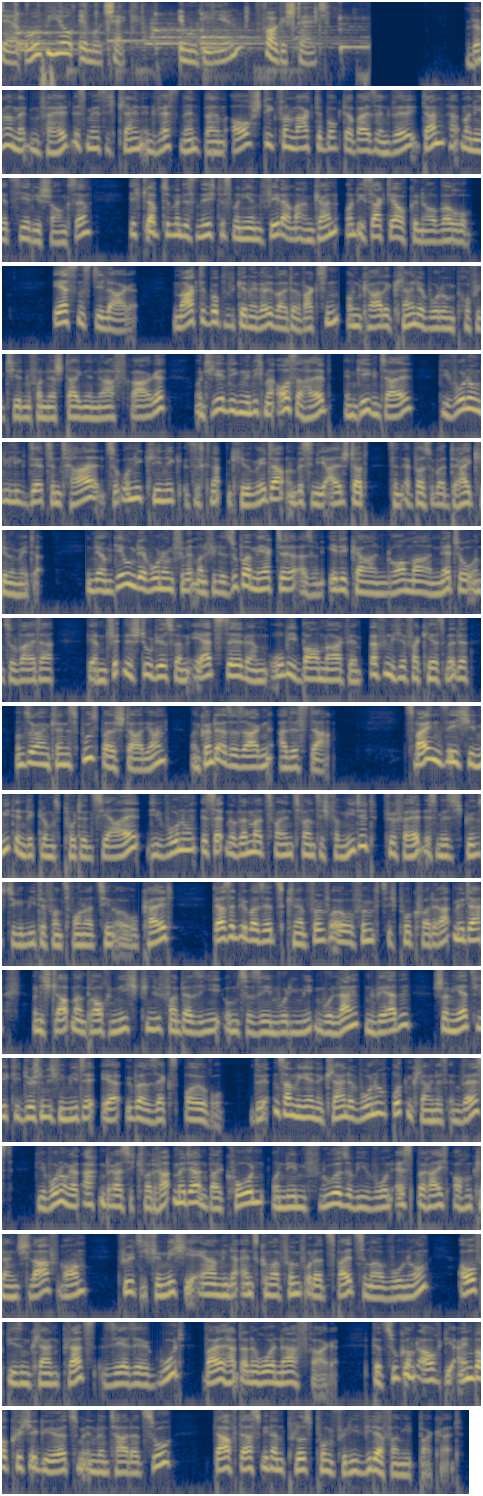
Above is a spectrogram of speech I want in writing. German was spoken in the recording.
Der Urbio Immocheck. Immobilien vorgestellt. Wenn man mit einem verhältnismäßig kleinen Investment beim Aufstieg von Magdeburg dabei sein will, dann hat man jetzt hier die Chance. Ich glaube zumindest nicht, dass man hier einen Fehler machen kann und ich sage dir auch genau warum. Erstens die Lage. Magdeburg wird generell weiter wachsen und gerade kleine Wohnungen profitieren von der steigenden Nachfrage. Und hier liegen wir nicht mehr außerhalb, im Gegenteil, die Wohnung, die liegt sehr zentral. Zur Uniklinik ist es knapp ein Kilometer und bis in die Altstadt sind etwas über drei Kilometer. In der Umgebung der Wohnung findet man viele Supermärkte, also ein Edeka, Norma, Netto und so weiter. Wir haben Fitnessstudios, wir haben Ärzte, wir haben Obi-Baumarkt, wir haben öffentliche Verkehrsmittel und sogar ein kleines Fußballstadion. Man könnte also sagen, alles da. Zweitens sehe ich hier Mietentwicklungspotenzial. Die Wohnung ist seit November 22 vermietet für verhältnismäßig günstige Miete von 210 Euro kalt. Das sind übersetzt knapp 5,50 Euro pro Quadratmeter und ich glaube, man braucht nicht viel Fantasie, um zu sehen, wo die Mieten wohl landen werden. Schon jetzt liegt die durchschnittliche Miete eher über 6 Euro. Drittens haben wir hier eine kleine Wohnung und ein kleines Invest. Die Wohnung hat 38 Quadratmeter, einen Balkon und neben Flur sowie Wohn-Essbereich auch einen kleinen Schlafraum. Fühlt sich für mich hier eher wie eine 1,5 oder 2 Zimmer Wohnung auf diesem kleinen Platz sehr, sehr gut, weil hat eine hohe Nachfrage. Dazu kommt auch, die Einbauküche gehört zum Inventar dazu. Darf das wieder ein Pluspunkt für die Wiedervermietbarkeit.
